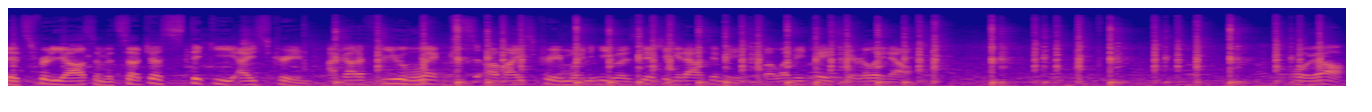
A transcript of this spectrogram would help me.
it's pretty awesome. It's such a sticky ice cream. I got a few licks of ice cream when he was dishing it out to me, but let me taste it really now. Oh yeah.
